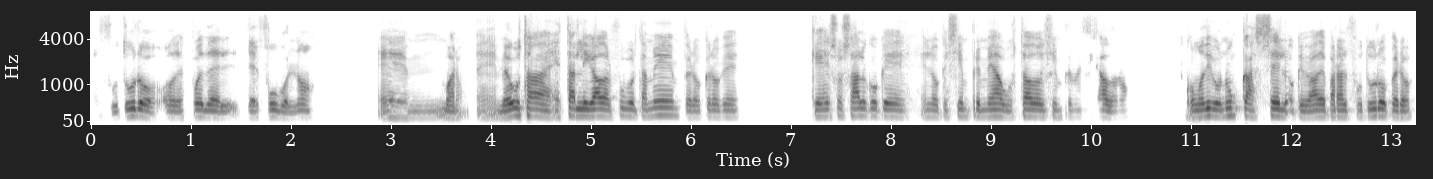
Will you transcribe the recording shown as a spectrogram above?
el futuro o después del, del fútbol, ¿no? Bueno, eh, me gusta estar ligado al fútbol también, pero creo que, que, eso es algo que en lo que siempre me ha gustado y siempre me he fijado, ¿no? Como digo, nunca sé lo que va a deparar el futuro, pero,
